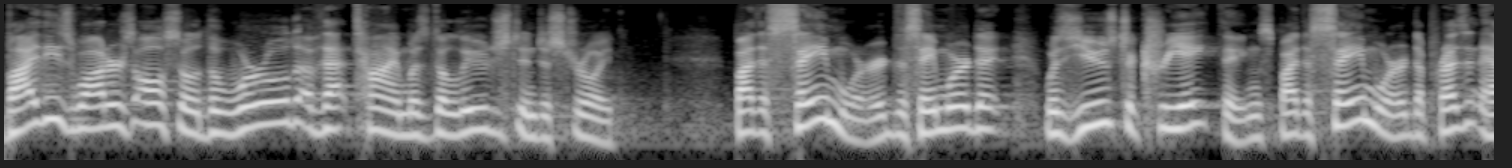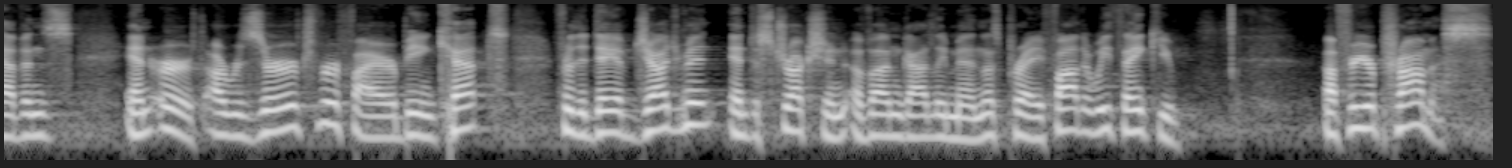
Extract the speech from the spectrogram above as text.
By these waters also, the world of that time was deluged and destroyed. By the same word, the same word that was used to create things, by the same word, the present heavens and earth are reserved for fire, being kept for the day of judgment and destruction of ungodly men. Let's pray. Father, we thank you uh, for your promise,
